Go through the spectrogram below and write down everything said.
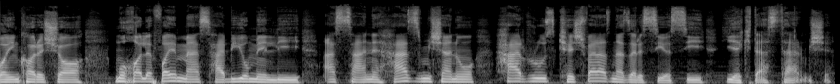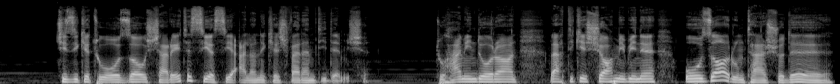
با این کار شاه مخالفای مذهبی و ملی از صحنه حذف میشن و هر روز کشور از نظر سیاسی یک دستتر میشه. چیزی که تو اوضاع و شرایط سیاسی الان کشورم دیده میشه. تو همین دوران وقتی که شاه می‌بینه اوضاع رومتر شده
